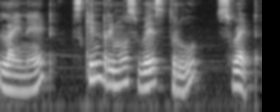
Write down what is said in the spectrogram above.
Line 8 Skin removes waste through sweat.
